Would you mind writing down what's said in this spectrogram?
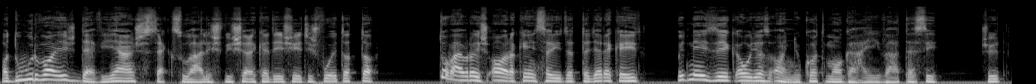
A durva és deviáns szexuális viselkedését is folytatta, továbbra is arra kényszerítette gyerekeit, hogy nézzék, ahogy az anyjukat magáévá teszi. Sőt,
